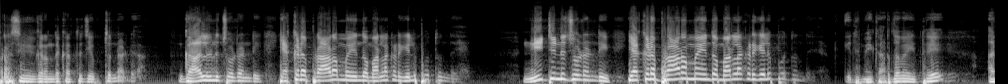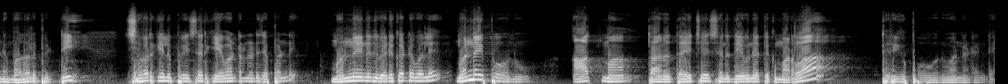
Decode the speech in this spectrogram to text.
ప్రసంగ గ్రంథకర్త చెప్తున్నాడు. గాలిని చూడండి. ఎక్కడ ప్రారంభమైందో మరల అక్కడికి వెళ్ళిపోతుంది. నీటిని చూడండి. ఎక్కడ ప్రారంభమైందో మరల అక్కడికి వెళ్ళిపోతుంది. ఇది మీకు అర్థమైతే అని మొదలుపెట్టి చివరికి వెళ్ళిపోయేసరికి ఏమంటున్నాడు చెప్పండి? మొన్నైనది వెనుకటవలే మొన్నైపోవును. ఆత్మ తాను దయచేసిన దేవుని ఎత్తుకు మరలా తిరిగిపోవును అన్నాడండి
